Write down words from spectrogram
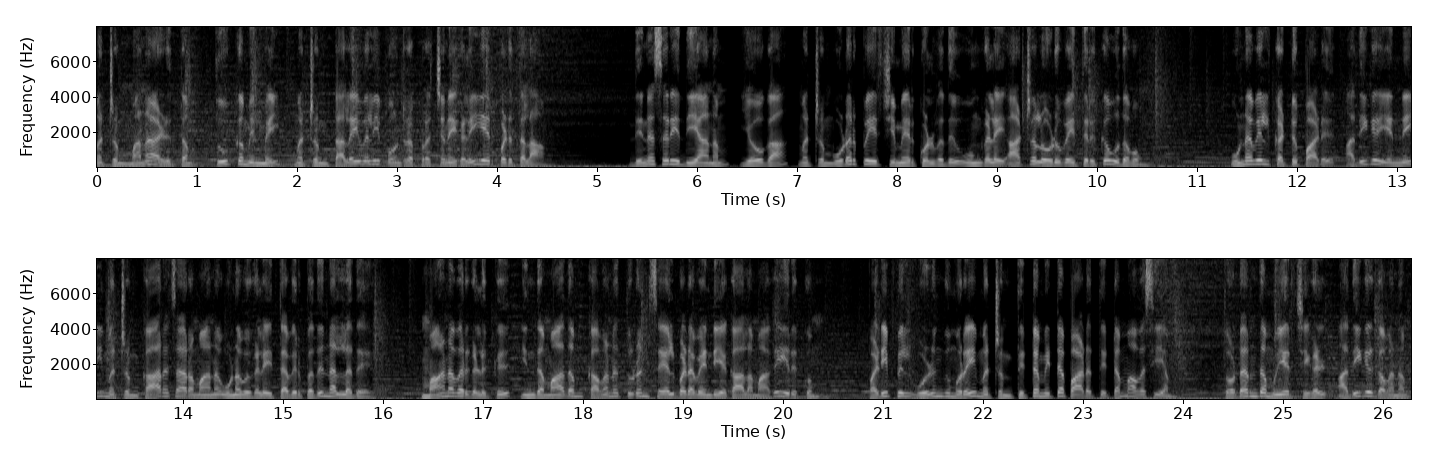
மற்றும் மன அழுத்தம் தூக்கமின்மை மற்றும் தலைவலி போன்ற பிரச்சனைகளை ஏற்படுத்தலாம். தினசரி தியானம் யோகா மற்றும் உடற்பயிற்சி மேற்கொள்வது உங்களை ஆற்றலோடு வைத்திருக்க உதவும். உணவில் கட்டுப்பாடு அதிக எண்ணெய் மற்றும் காரசாரமான உணவுகளை தவிர்ப்பது நல்லது. மாணவர்களுக்கு இந்த மாதம் கவனத்துடன் செயல்பட வேண்டிய காலமாக இருக்கும். படிப்பில் ஒழுங்குமுறை மற்றும் திட்டமிட்ட பாடத்திட்டம் அவசியம். தொடர்ந்த முயற்சிகள் அதிக கவனம்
